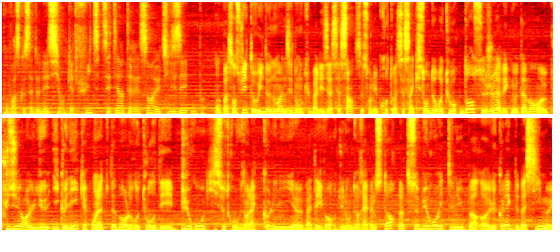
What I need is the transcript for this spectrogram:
pour voir ce que ça donnait, si en cas de fuite, c'était intéressant à utiliser ou pas. On passe ensuite aux Hidden Ones et donc bah, les assassins, ce sont les proto-assassins qui sont de retour dans ce jeu avec notamment euh, plusieurs lieux iconiques. On a tout d'abord le retour des bureaux qui se trouvent dans la colonie euh, bah, du nom de Ravenstorp. Ce bureau est tenu par euh, le collègue de Bassim,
